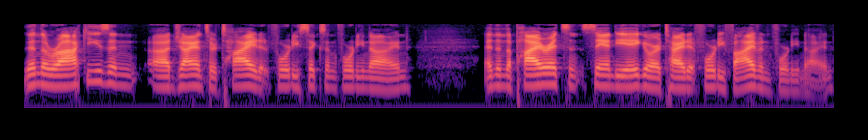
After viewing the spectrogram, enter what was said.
Then the Rockies and uh, Giants are tied at 46 and 49. And then the Pirates and San Diego are tied at 45 and 49.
